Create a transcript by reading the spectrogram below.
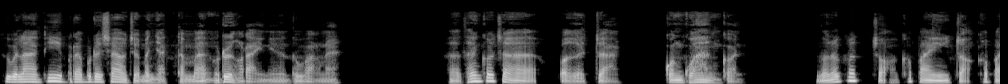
คือเวลาที่พระพุทธเจ้าจะบัญญัติธรรมะเรื่องอะไรเนี่ยนะทุกฝังนะท่านก็จะเปิดจากกว้างๆก่อน แล้วก็เจาะเข้าไปเจาะเข้าไป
